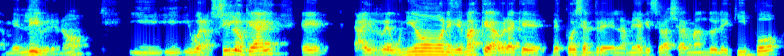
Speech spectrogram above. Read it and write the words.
también libre, ¿no? Y, bueno, sí lo que hay, eh, hay reuniones y demás que habrá que después, entre, en la medida que se vaya armando el equipo,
